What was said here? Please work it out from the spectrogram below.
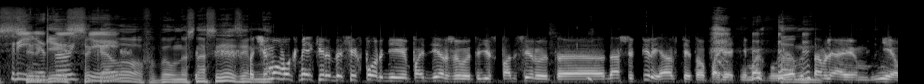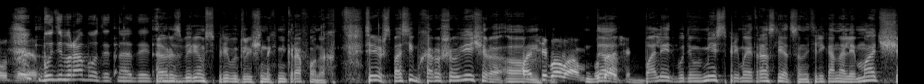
Сергей. Соколов был у нас на связи. Почему букмекеры до сих пор не поддерживают и не спонсируют э, наш эфир, я вообще этого понять не могу. Я выставляю им неуд за это. Будем работать над этим. Разберемся при выключенных микрофонах. Сереж, спасибо, хорошего вечера. Спасибо вам, Да, удачи. болеть будем вместе. Прямая трансляция на телеканале «Матч».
